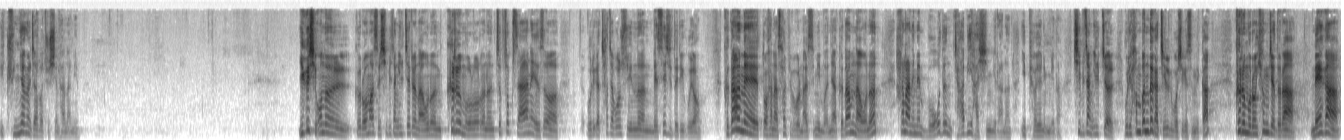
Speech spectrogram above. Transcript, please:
이 균형을 잡아 주신 하나님. 이것이 오늘 그 로마서 12장 1절에 나오는 그름으로라는 접속사 안에서 우리가 찾아볼 수 있는 메시지들이고요. 그 다음에 또 하나 살펴볼 말씀이 뭐냐? 그 다음 나오는 하나님의 모든 자비하심이라는 이 표현입니다. 12장 1절, 우리 한 번 더 같이 읽어보시겠습니까? 그러므로 형제들아, 내가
